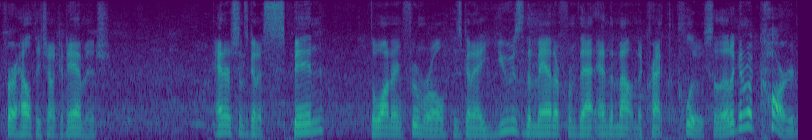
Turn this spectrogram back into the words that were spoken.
for a healthy chunk of damage. Anderson's going to spin the Wandering Fumarole. He's going to use the mana from that and the mountain to crack the clue. So that'll give him a card.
